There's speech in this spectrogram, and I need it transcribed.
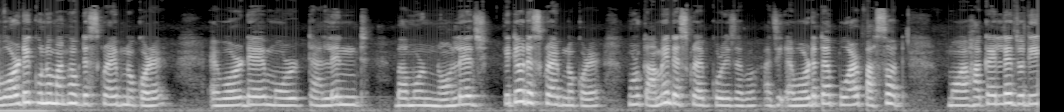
এৱাৰ্ডে কোনো মানুহক ডেছক্ৰাইব নকৰে। এৱাৰ্ডে মোৰ টেলেণ্ট বা মোৰ নলেজ কেতিয়াও ডেছক্ৰাইব নকৰে। মোৰ কামেই ডেছক্ৰাইব কৰি যাব। আজি এৱাৰ্ড এটা পোৱাৰ পাছত মই অহাকাইলৈ যদি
